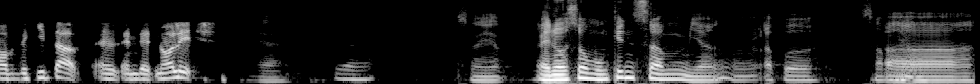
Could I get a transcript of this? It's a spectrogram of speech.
of the kitab and, and that knowledge. Yeah. So yep. And also mungkin some yang apa Some uh,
